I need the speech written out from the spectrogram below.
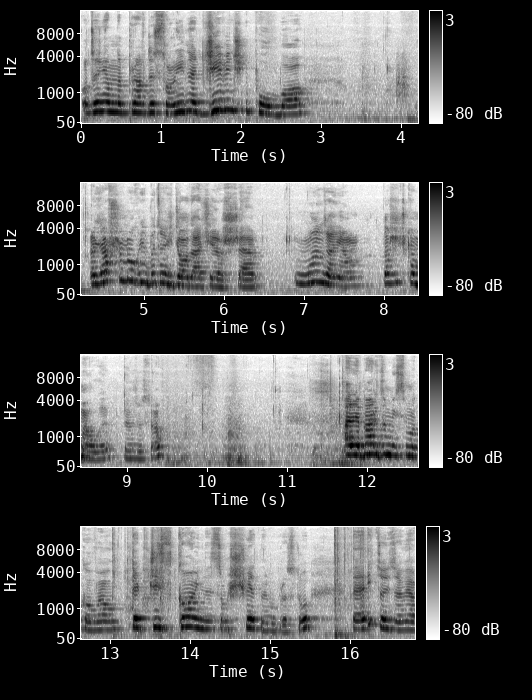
Oceniam naprawdę solidne 9,5, bo zawsze mogliby coś dodać jeszcze. Moim zdaniem troszeczkę mały ten zestaw. Ale bardzo mi smakował. Te cheese coiny są świetne po prostu. E, I coś zrobię.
